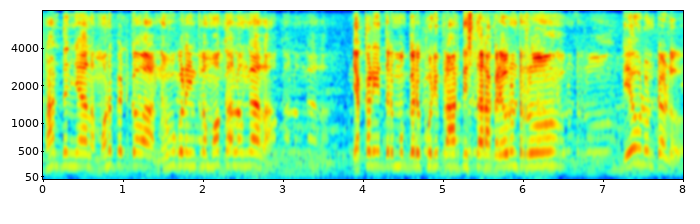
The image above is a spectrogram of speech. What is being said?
ప్రార్థన చేయాలా? మొర పెట్టుకోవాలా నువ్వు కూడా ఇంట్లో మోకాలు ఉండాలా ఎక్కడ ఇద్దరు ముగ్గురు కూడి ప్రార్థిస్తారు? అక్కడ ఎవరు ఉంటారు దేవుడు ఉంటాడు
